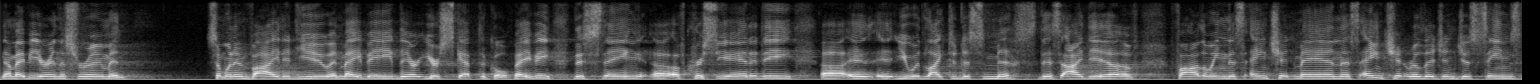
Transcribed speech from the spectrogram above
Now, maybe you're in this room and Someone invited you, and maybe you're skeptical. Maybe this thing uh, of Christianity uh, it, it, you would like to dismiss. This idea of following this ancient man, this ancient religion just seems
